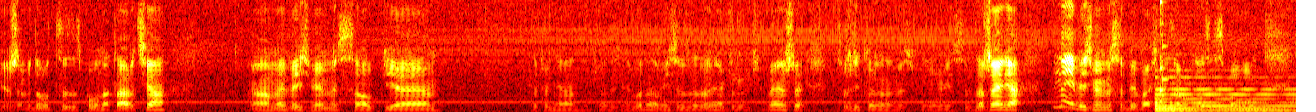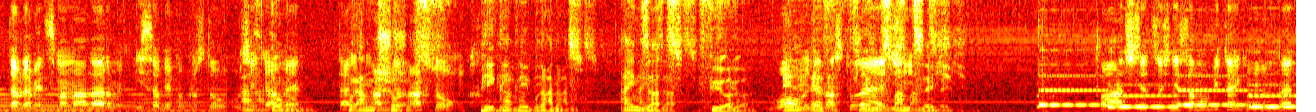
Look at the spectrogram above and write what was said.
bierzemy? Dowódcę zespołu natarcia, a my weźmiemy sobie zapewnia doprowadzenie wody na miejsce zdarzenia, przerzuci węże, tworzy koronawirus na miejsce zdarzenia, no i weźmiemy sobie właśnie załogę zespołu. Dobra, więc mamy alarm i sobie po prostu uciekamy. Achtung, Tak, Brandschutz. Achtung, Achtung. Pkw-Brand. Einsatz für Wow, ile nas tu leci. LF24. Patrzcie, coś niesamowitego. Nawet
